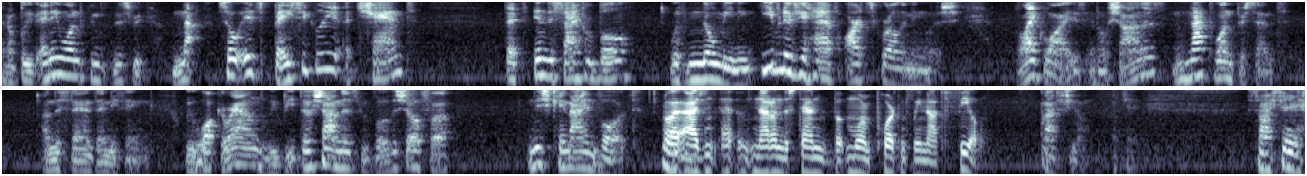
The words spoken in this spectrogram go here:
I don't believe anyone can disagree. Not, so it's basically a chant that's indecipherable with no meaning, even if you have ArtScroll in English. Likewise, in Hoshanas, not 1% understands anything. We walk around, we beat the Hoshanas, we blow the shofar. Nish kein Wort. Well, I, I not understand, but more importantly, not feel. Not feel. Okay. So I say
